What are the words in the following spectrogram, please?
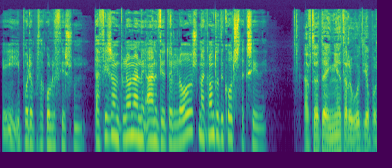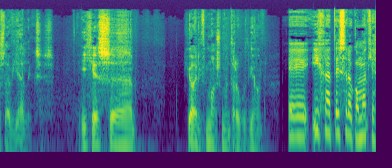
η πορεία που θα ακολουθήσουν. Τα αφήσαμε πλέον ανιδιοτελώς να κάνουν το δικό τους ταξίδι. Αυτά τα εννιά τραγούδια πώς τα διάλεξες; Είχες ε, ποιο αριθμό με τραγουδιών; Ε, είχα τέσσερα κομμάτια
